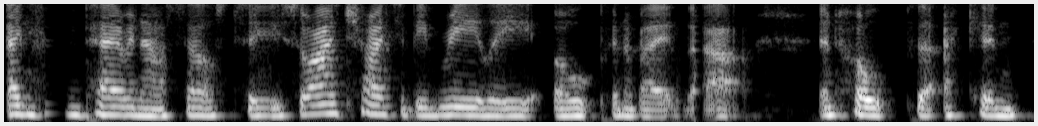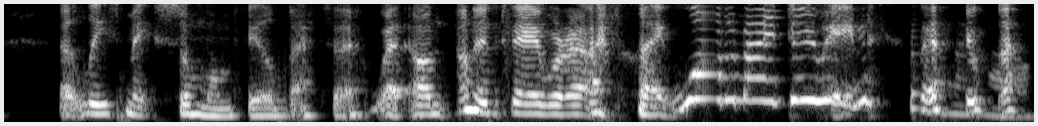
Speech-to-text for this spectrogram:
and comparing ourselves to. So I try to be really open about that and hope that I can at least make someone feel better on, on a day where I'm like, what am I doing? Wow.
